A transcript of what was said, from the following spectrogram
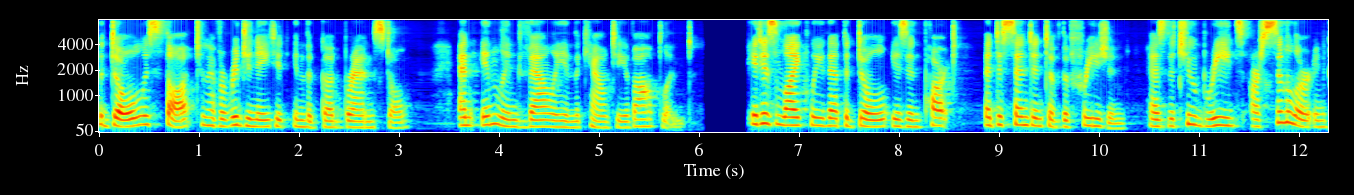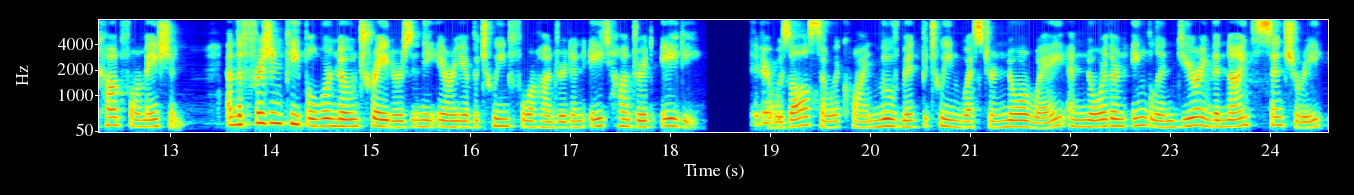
The Dole is thought to have originated in the Gudbrandsdal, an inland valley in the county of Oppland. It is likely that the Dole is in part a descendant of the Friesian, as the two breeds are similar in conformation, and the Frisian people were known traders in the area between 400 and 800 AD. There was also equine movement between western Norway and northern England during the ninth century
